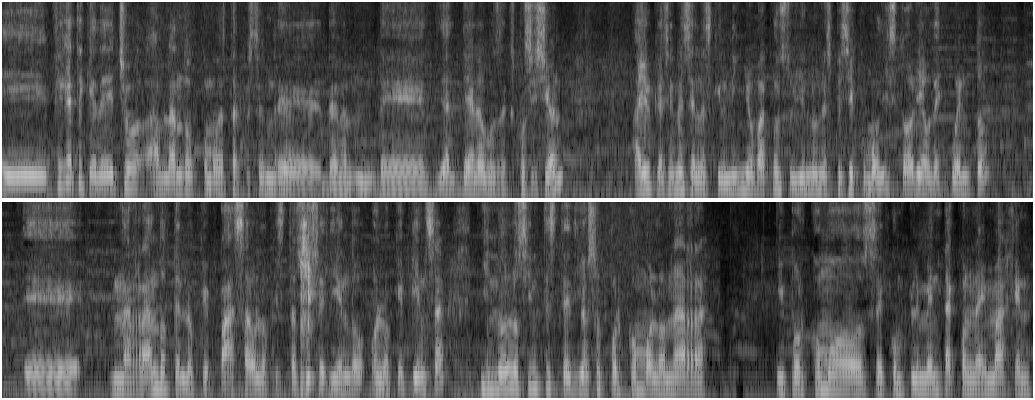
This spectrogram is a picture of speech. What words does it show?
Y fíjate que de hecho, hablando como de esta cuestión de, de- de di- diálogos de exposición, hay ocasiones en las que el niño va construyendo una especie como de historia o de cuento, eh, narrándote lo que pasa o lo que está sucediendo o lo que piensa, y no lo sientes tedioso por cómo lo narra y por cómo se complementa con la imagen.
